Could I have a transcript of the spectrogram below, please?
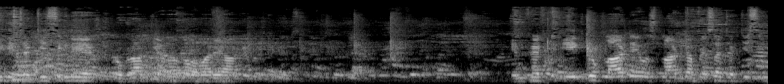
देखिए जगजीत सिंह ने प्रोग्राम किया था तो हमारे यहाँ के इनफैक्ट एक जो प्लाट है उस प्लाट का पैसा जगजीत सिंह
